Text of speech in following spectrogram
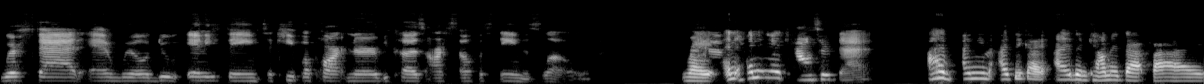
we're fat and we'll do anything to keep a partner because our self esteem is low. Right. And mean like encountered that. I I mean I think I, I've encountered that by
